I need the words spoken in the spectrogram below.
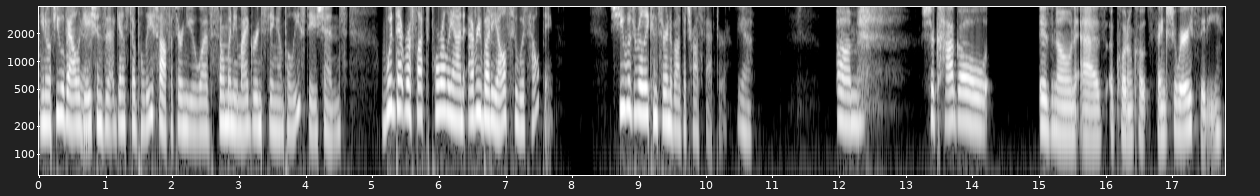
You know, if you have allegations yeah. against a police officer and you have so many migrants staying in police stations, would that reflect poorly on everybody else who was helping? She was really concerned about the trust factor. Yeah. Um, Chicago is known as a quote unquote sanctuary city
